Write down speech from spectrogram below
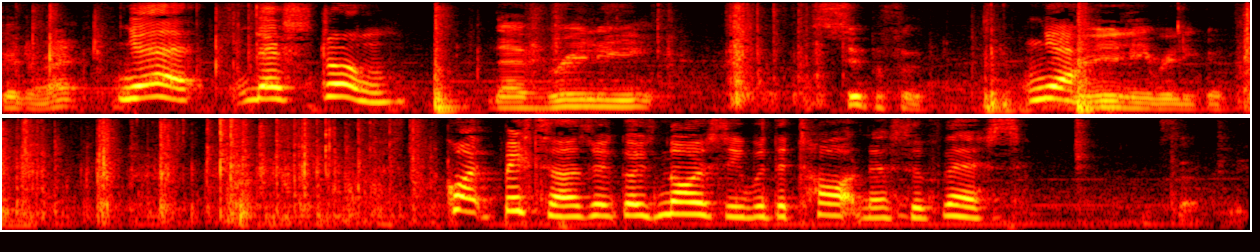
Good, right? Yeah, they're strong. They're really superfood. Yeah, Really, really good food. quite bitter, so it goes nicely with the tartness of this. Exactly.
